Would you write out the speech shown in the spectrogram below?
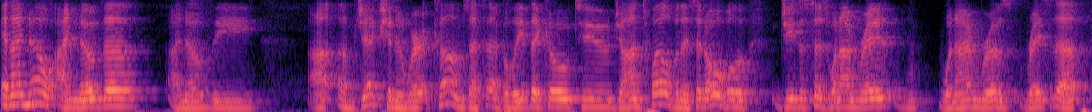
And I know, I know the I know the uh, objection and where it comes. I, th- I, believe they go to John 12 and they said, "Oh, well, Jesus says when I'm ra- when I'm rose- raised up,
